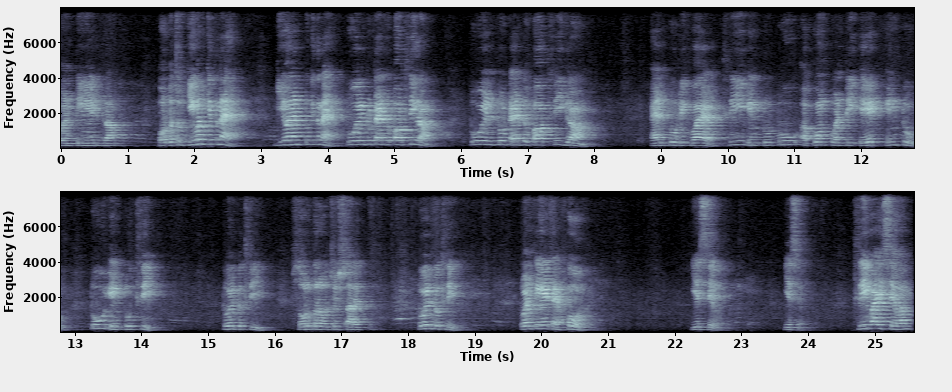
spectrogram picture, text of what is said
28 gram. और बच्चों गिवन कितना है? गिवन एन टू कितना है? Two into ten two power three gram. Two into ten two power three gram. N two required three into two upon twenty eight into two into three two into three solve करो बच्चों सारे two into three twenty eight है फोर ये सेवन ये seven three by seven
